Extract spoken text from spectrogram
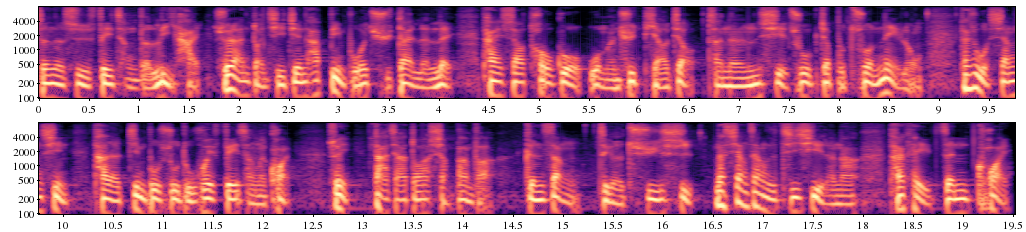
真的是非常的厉害。虽然短期间它并不会取代人类，它还是要透过我们去调教，才能写出比较不错内容。但是我相信它的进步速度会非常的快，所以大家都要想办法跟上这个趋势。那像这样的机器人呢，它可以增快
